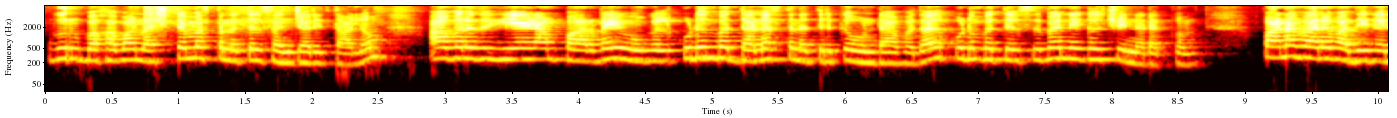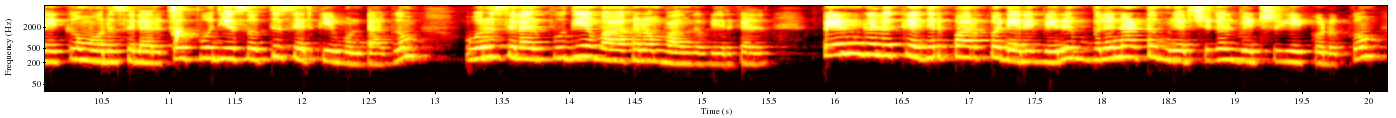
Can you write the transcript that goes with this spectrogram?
குரு பகவான் அஷ்டமஸ்தனத்தில் சஞ்சரித்தாலும் அவரது ஏழாம் பார்வை உங்கள் குடும்ப தனஸ்தனத்திற்கு உண்டாவதால் குடும்பத்தில் சுப நிகழ்ச்சி நடக்கும். பணவரவு அதிகரிக்கும் ஒரு சிலருக்கு புதிய சொத்து சேர்க்கை உண்டாகும். ஒரு சிலர் புதிய வாகனம் வாங்குவீர்கள். பெண்களுக்கு எதிர்பார்ப்பு நிறைவேறும். வெளிநாட்டு முயற்சிகள் வெற்றியை கொடுக்கும்.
